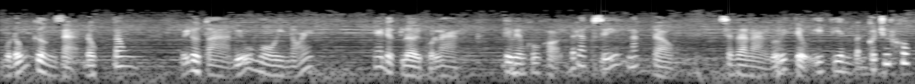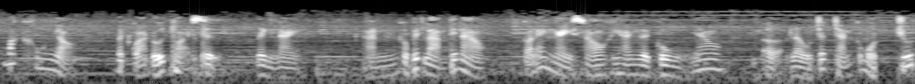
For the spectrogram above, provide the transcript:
một đống cường giả độc tông. Mỹ đô tà bĩu môi nói, nghe được lời của làng, tiêu viêm không khỏi bất đắc dĩ lắc đầu. Xem ra làng đối với tiểu y tiên vẫn có chút khúc mắc không nhỏ. Bất quá đối thoại sự tình này, hắn không biết làm thế nào. Có lẽ ngày sau khi hai người cùng nhau ở lầu chắc chắn có một chút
